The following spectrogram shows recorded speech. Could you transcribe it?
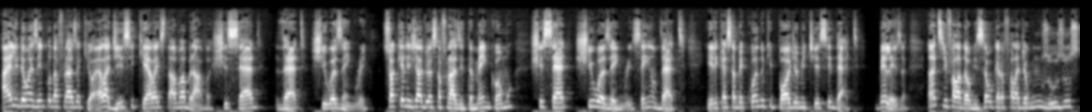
Aí ele deu um exemplo da frase aqui, ó. Ela disse que ela estava brava. She said that she was angry. Só que ele já viu essa frase também como she said she was angry, sem o that. Ele quer saber quando que pode omitir esse that. Beleza. Antes de falar da omissão, eu quero falar de alguns usos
